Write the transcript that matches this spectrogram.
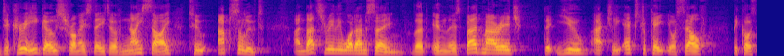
decree goes from a state of nisi to absolute. And that's really what I'm saying, that in this bad marriage, that you actually extricate yourself because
